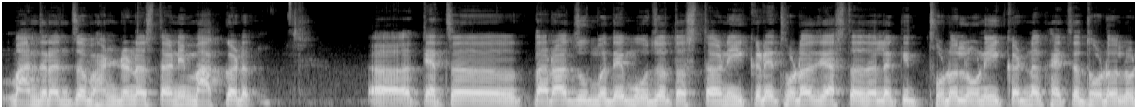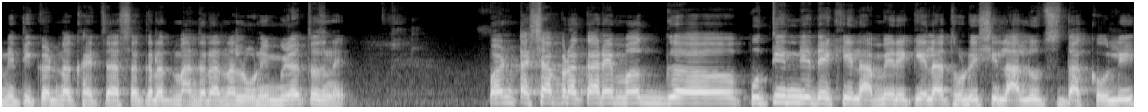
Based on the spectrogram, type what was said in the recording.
मांजरांचं भांडण असतं आणि माकड त्याचं तराजूमध्ये मोजत असतं आणि इकडे थोडं जास्त झालं की थोडं लोणी इकडनं खायचं थोडं लोणी तिकडनं खायचं असं करत मांजरांना लोणी मिळतच नाही. पण तशा प्रकारे मग अ, पुतीनने देखील अमेरिकेला थोडीशी लालूच दाखवली.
